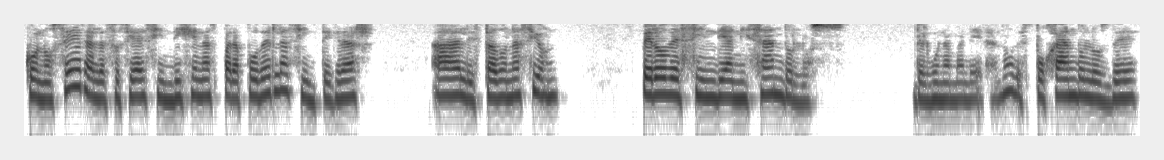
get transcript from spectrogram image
conocer a las sociedades indígenas para poderlas integrar al Estado-Nación, pero desindianizándolos de alguna manera, ¿no? despojándolos de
